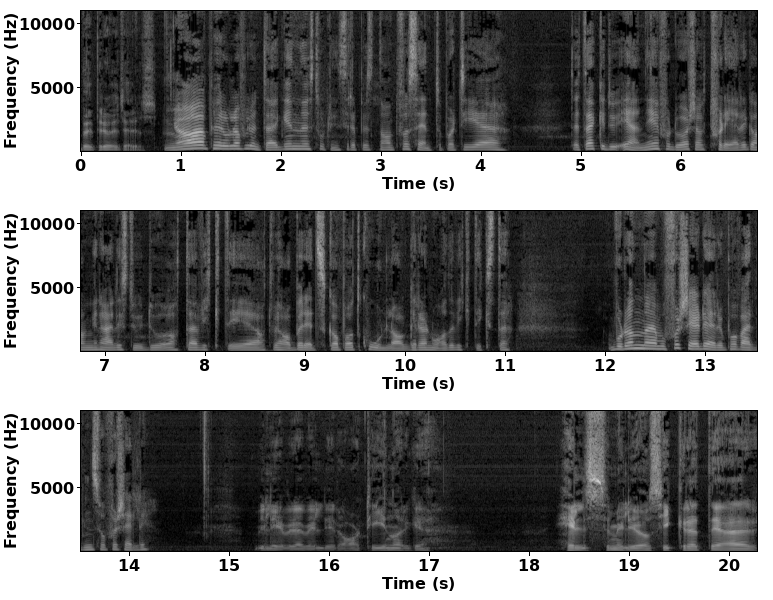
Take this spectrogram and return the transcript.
bør prioriteres. Ja, Per Olaf Lundteigen, stortingsrepresentant for Senterpartiet. Dette er ikke du enig i, for du har sagt flere ganger her i studio at det er viktig at vi har beredskap, og at kornlager er noe av det viktigste. Hvordan, eh, hvorfor ser dere på verden så forskjellig? Vi lever i en veldig rar tid i Norge. Helse, miljø og sikkerhet, det er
